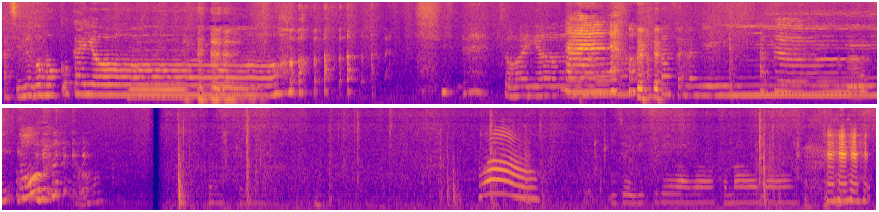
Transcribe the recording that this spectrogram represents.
맛있는 거 먹고 가요. 좋아요. 네. 아빠 사랑해. 오? Wow. 이제 우리 집에 와요. 고마워요.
